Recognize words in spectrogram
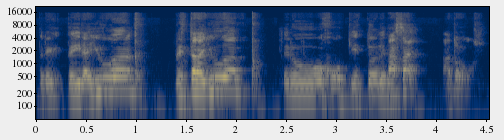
pedir ayuda, prestar ayuda, pero ojo, que esto le pasa a todos.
